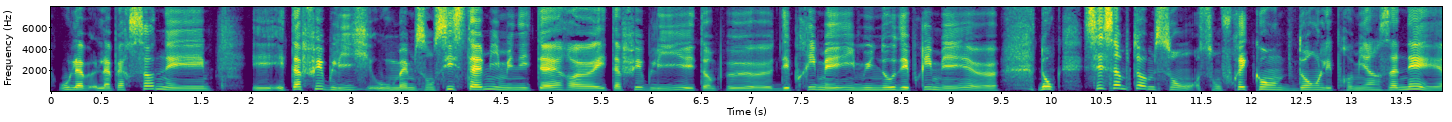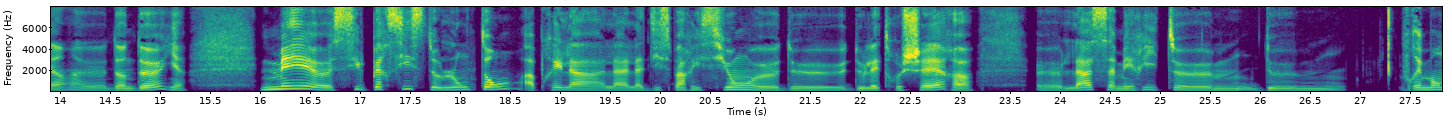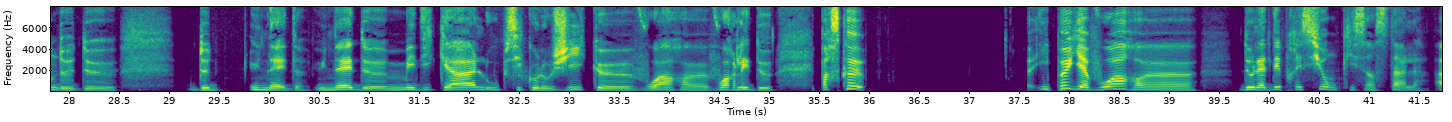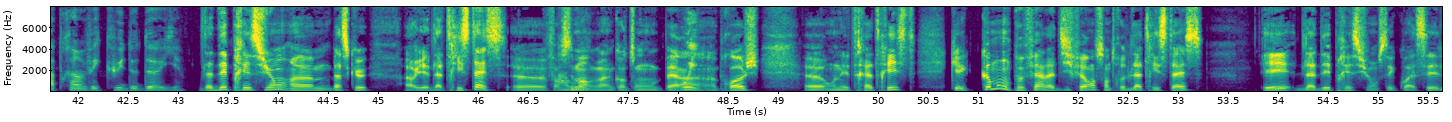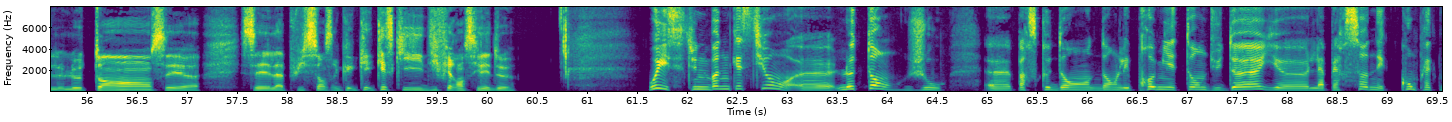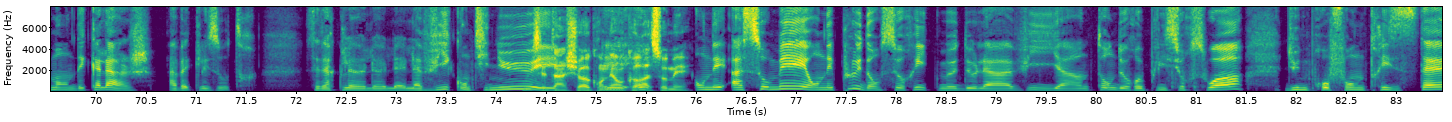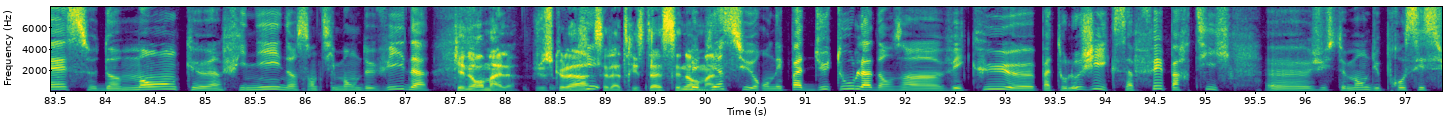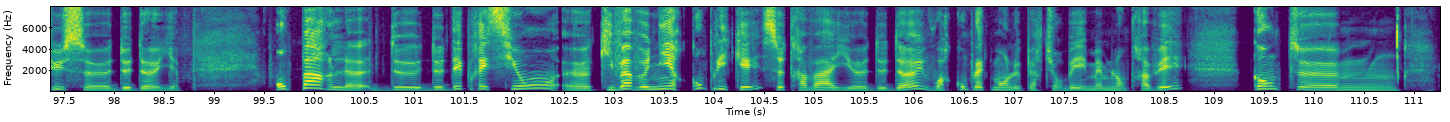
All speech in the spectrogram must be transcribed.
où la, la personne est, est, affaiblie, ou même son système immunitaire est affaibli, est un peu déprimé, immunodéprimé. euh. Donc, ces symptômes sont, fréquents dans les premières années hein, euh, d'un deuil. Mais euh, s'il persiste longtemps après la, disparition euh, de, l'être cher, là, ça mérite de vraiment de, une aide, une aide médicale ou psychologique, voire voire les deux, parce que il peut y avoir euh, de la dépression qui s'installe après un vécu de deuil. De la dépression, euh, parce que alors il y a de la tristesse, euh, forcément. hein, quand on perd Oui. un, un proche, on est très triste. Que- comment on peut faire la différence entre de la tristesse et de la dépression? C'est quoi? C'est le, le temps? C'est c'est la puissance? Qu- Qu'est-ce qui différencie les deux? Oui, c'est une bonne question. Euh, le temps joue euh, parce que dans, dans les premiers temps du deuil, euh, la personne est complètement en décalage avec les autres. C'est-à-dire que la vie continue. c'est un choc, on est encore assommé. On est assommé, on n'est plus dans ce rythme de la vie. Il y a un temps de repli sur soi, d'une profonde tristesse, d'un manque infini, d'un sentiment de vide. Qui est normal. Jusque-là, c'est la tristesse, c'est normal. Mais bien sûr, on n'est pas du tout là dans un vécu euh, pathologique. Ça fait partie euh, justement du processus euh, de deuil on parle de, dépression euh, qui va venir compliquer ce travail euh, de deuil, voire complètement le perturber et même l'entraver, quand euh,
